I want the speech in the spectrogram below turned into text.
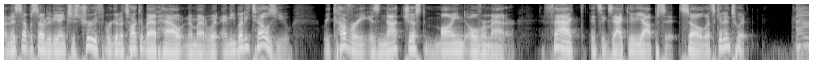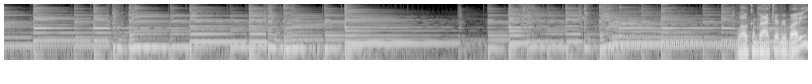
On this episode of The Anxious Truth, we're going to talk about how no matter what anybody tells you, recovery is not just mind over matter. In fact, it's exactly the opposite. So let's get into it. Welcome back, everybody.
